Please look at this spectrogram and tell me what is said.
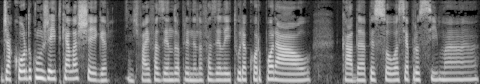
de acordo com o jeito que ela chega. A gente vai fazendo, aprendendo a fazer leitura corporal, cada pessoa se aproxima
